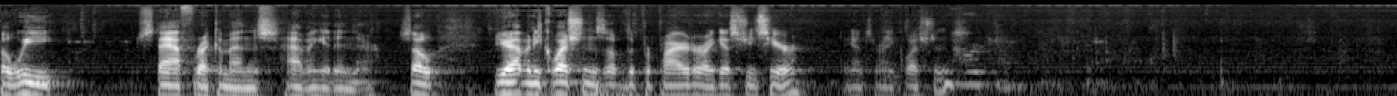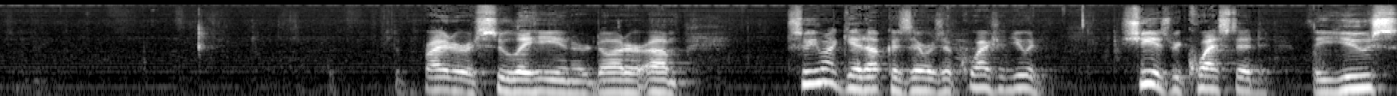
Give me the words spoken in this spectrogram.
But we, staff recommends having it in there. So if you have any questions of the proprietor, I guess she's here to answer any questions. The proprietor is Sue Leahy and her daughter. Um, Sue, you want to get up, because there was a question, you had, she has requested the use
